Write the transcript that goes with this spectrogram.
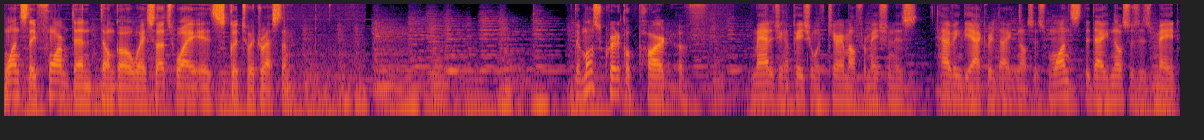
once they form, then don't go away, so that's why it's good to address them. The most critical part of managing a patient with Chiari malformation is having the accurate diagnosis. Once the diagnosis is made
